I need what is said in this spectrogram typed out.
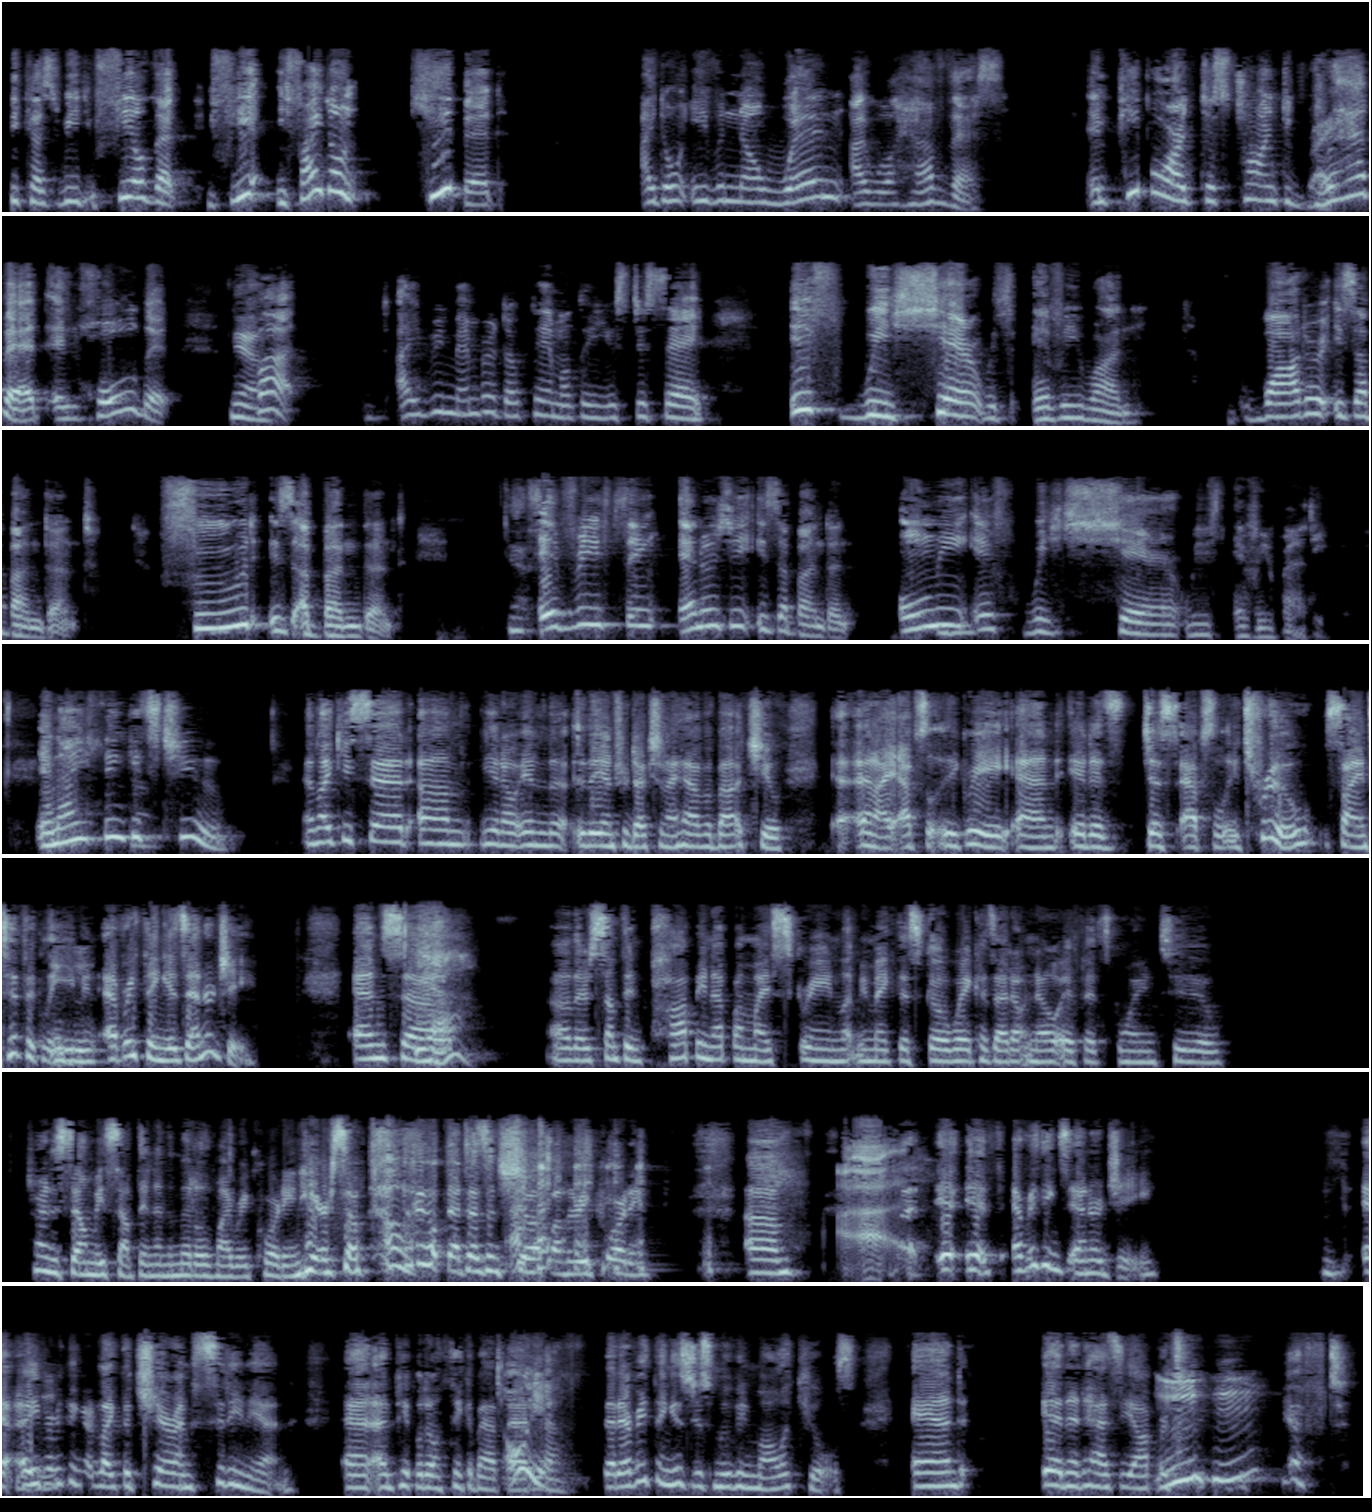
because we feel that if, we, if I don't keep it, I don't even know when I will have this. And people are just trying to right. grab it and hold it. Yeah. But I remember Dr. Emoto used to say, if we share with everyone, water is abundant, food is abundant, yes. everything, energy is abundant, only if we share with everybody. And I think it's true. And like you said, um, you know, in the, the introduction I have about you, and I absolutely agree. And it is just absolutely true scientifically, mm-hmm. even everything is energy. And so yeah. uh, there's something popping up on my screen. Let me make this go away because I don't know if it's going to trying to sell me something in the middle of my recording here. So oh. I hope that doesn't show up on the recording. Um, uh, it, it, everything's energy. Mm-hmm. Everything like the chair I'm sitting in, and, and people don't think about that. Oh yeah, that everything is just moving molecules, and and it has the opportunity mm-hmm. to shift.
